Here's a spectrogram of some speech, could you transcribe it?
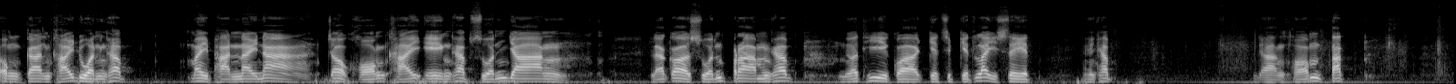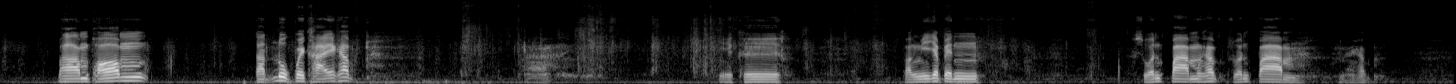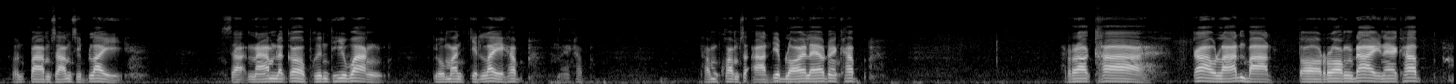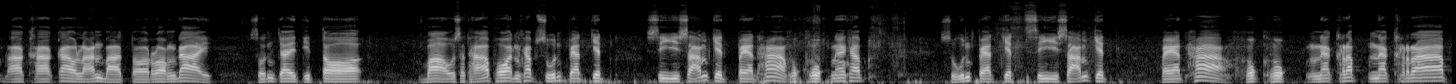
ต้องการขายด่วนครับ ไม่ผ่านนายหน้า เจ้าของขายเองครับ สวนยาง แล้วก็สวนปาล์มครับเนื้อที่กว่า77ไร่เศษนะครับยางพร้อมตัดปาล์มพร้อมตัดลูกไปขายครับนี่คือฝั่งนี้จะเป็นสวนปาล์มครับ สวนปาล์มนะครับ สวนปาล์ม30ไร่สระน้ำแล้วก็พื้นที่ว่างอยู่ประมันเจ็ดไร่ครับนะครับทำความสะอาดเรียบร้อยแล้วนะครับ ราคา9ล้านบาทต่อรองได้นะครับ ราคา9ล้านบาทต่อรองได้ สนใจติดต่อบ่าวสถาพรครับ 087 437 8566 นะครับ 087 437 8566 นะครับนะครับ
